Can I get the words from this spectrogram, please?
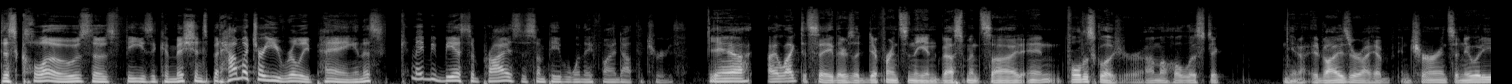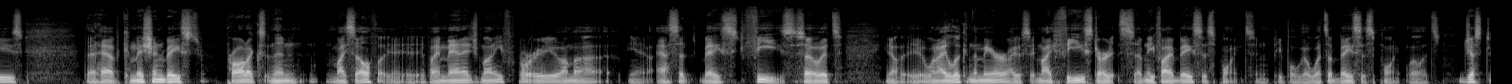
disclose those fees and commissions. But how much are you really paying? And this can maybe be a surprise to some people when they find out the truth. Yeah, I like to say there's a difference in the investment side. And full disclosure, I'm a holistic, you know, advisor. I have insurance, annuities that have commission based products, and then myself, if I manage money for you, I'm a you know asset based fees. So it's you know, when I look in the mirror, I say my fees start at 75 basis points. And people go, what's a basis point? Well, it's just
